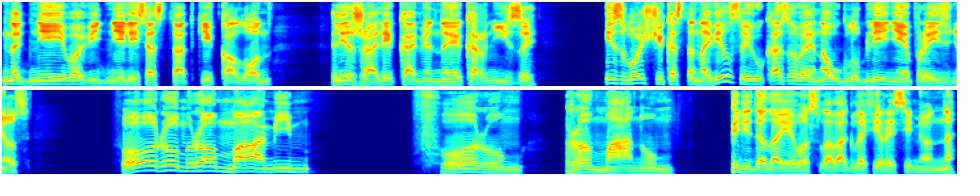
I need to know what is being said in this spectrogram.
На дне его виднелись остатки колонн, лежали каменные карнизы. Извозчик остановился и, указывая на углубление, произнес — «Форум ромамим». «Форум романум», — передала его слова Глафира Семеновна.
